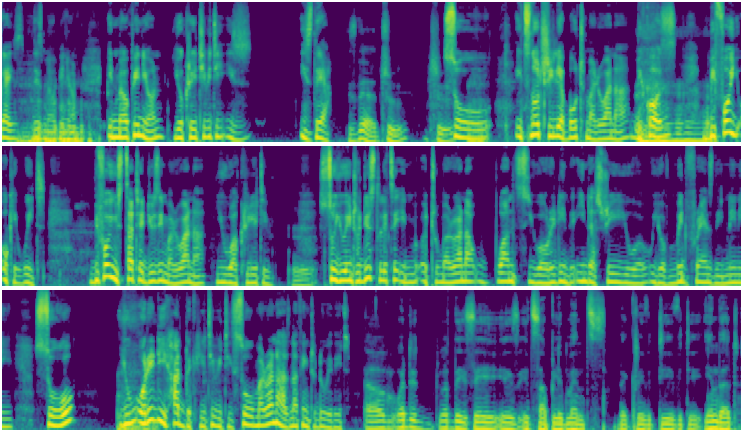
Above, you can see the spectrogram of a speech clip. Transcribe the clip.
guys, this is my opinion. In my opinion, your creativity is is there. Is there true? True. So it's not really about marijuana because before you okay wait before you started using marijuana you were creative Yeah. so you introduced let's say in, uh, to marijuana once you were already in the industry you you have made friends the nini so you already had the creativity so marijuana has nothing to do with it um, what did what they say is it supplements the creativity in that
